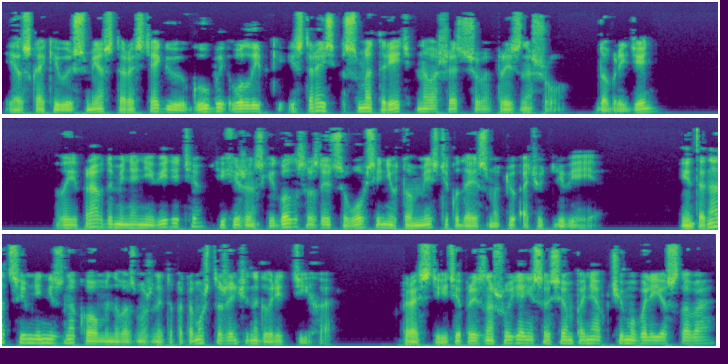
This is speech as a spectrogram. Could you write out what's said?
Я вскакиваю с места, растягиваю губы в улыбке и, стараясь смотреть на вошедшего, произношу «Добрый день». «Вы и правда меня не видите?» Тихий женский голос раздается вовсе не в том месте, куда я смотрю, а чуть левее. Интонации мне не знакомы, но, возможно, это потому, что женщина говорит тихо. «Простите», — произношу я, не совсем поняв, к чему были ее слова.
